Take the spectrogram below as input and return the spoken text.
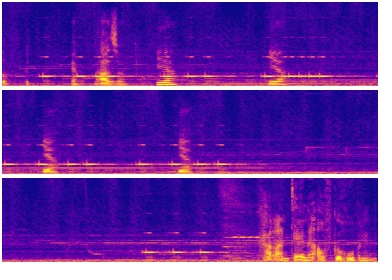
So, okay. Also, hier, hier, hier, hier. Quarantäne aufgehoben.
